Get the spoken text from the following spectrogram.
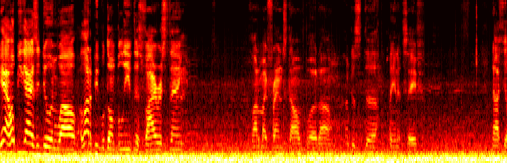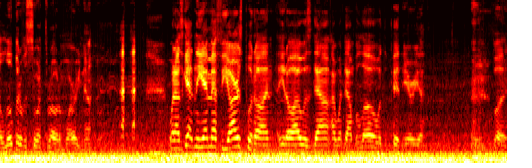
yeah, I hope you guys are doing well. A lot of people don't believe this virus thing. A lot of my friends don't, but uh, I'm just uh, playing it safe. Now I feel a little bit of a sore throat. I'm worried now. when I was getting the MFERs put on, you know, I was down. I went down below in the pit area, but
